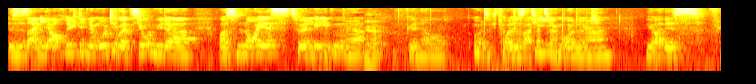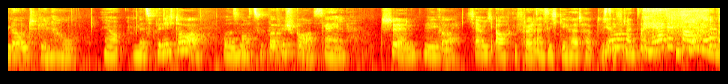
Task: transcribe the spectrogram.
Das ist eigentlich auch richtig eine Motivation, wieder was Neues zu erleben. Ja. ja. Genau. Und sich da ein bisschen weiterzuentwickeln. Ja. Wie alles float, genau. ja, Und jetzt bin ich da. Und es macht super viel Spaß. geil. Schön. Mega. Ich habe mich auch gefreut, als ich gehört habe, dass Ja. die Franzi hergekommen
